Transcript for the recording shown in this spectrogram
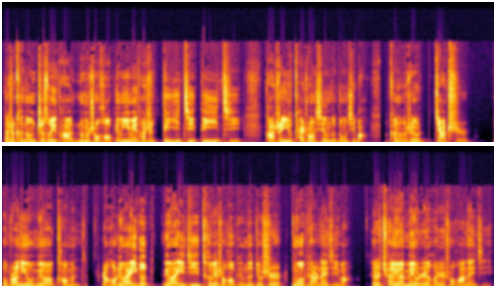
但是可能之所以它那么受好评，因为它是第一季第一集，它是一个开创性的东西吧，可能是有加持。我不知道你有没有 comment。然后另外一个另外一集特别受好评的就是默片那集吧，就是全员没有任何人说话那集。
